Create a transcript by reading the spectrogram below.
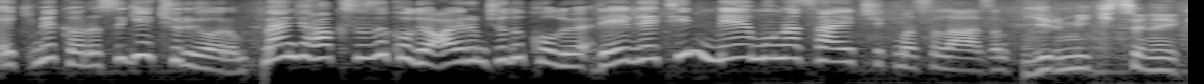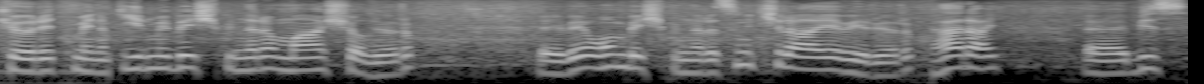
ekmek arası getiriyorum. Bence haksızlık oluyor, ayrımcılık oluyor. Devletin memuruna sahip çıkması lazım. 22 seneki öğretmenim 25 bin lira maaş alıyorum ve 15 bin lirasını kiraya veriyorum. Her ay ee, biz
